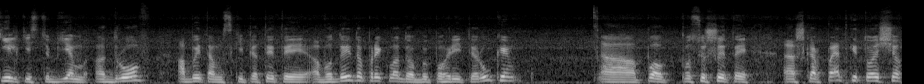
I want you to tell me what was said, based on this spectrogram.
кількість об'єм е, дров, аби там скип'ятити води, до прикладу, аби погріти руки посушити шкарпетки тощо.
